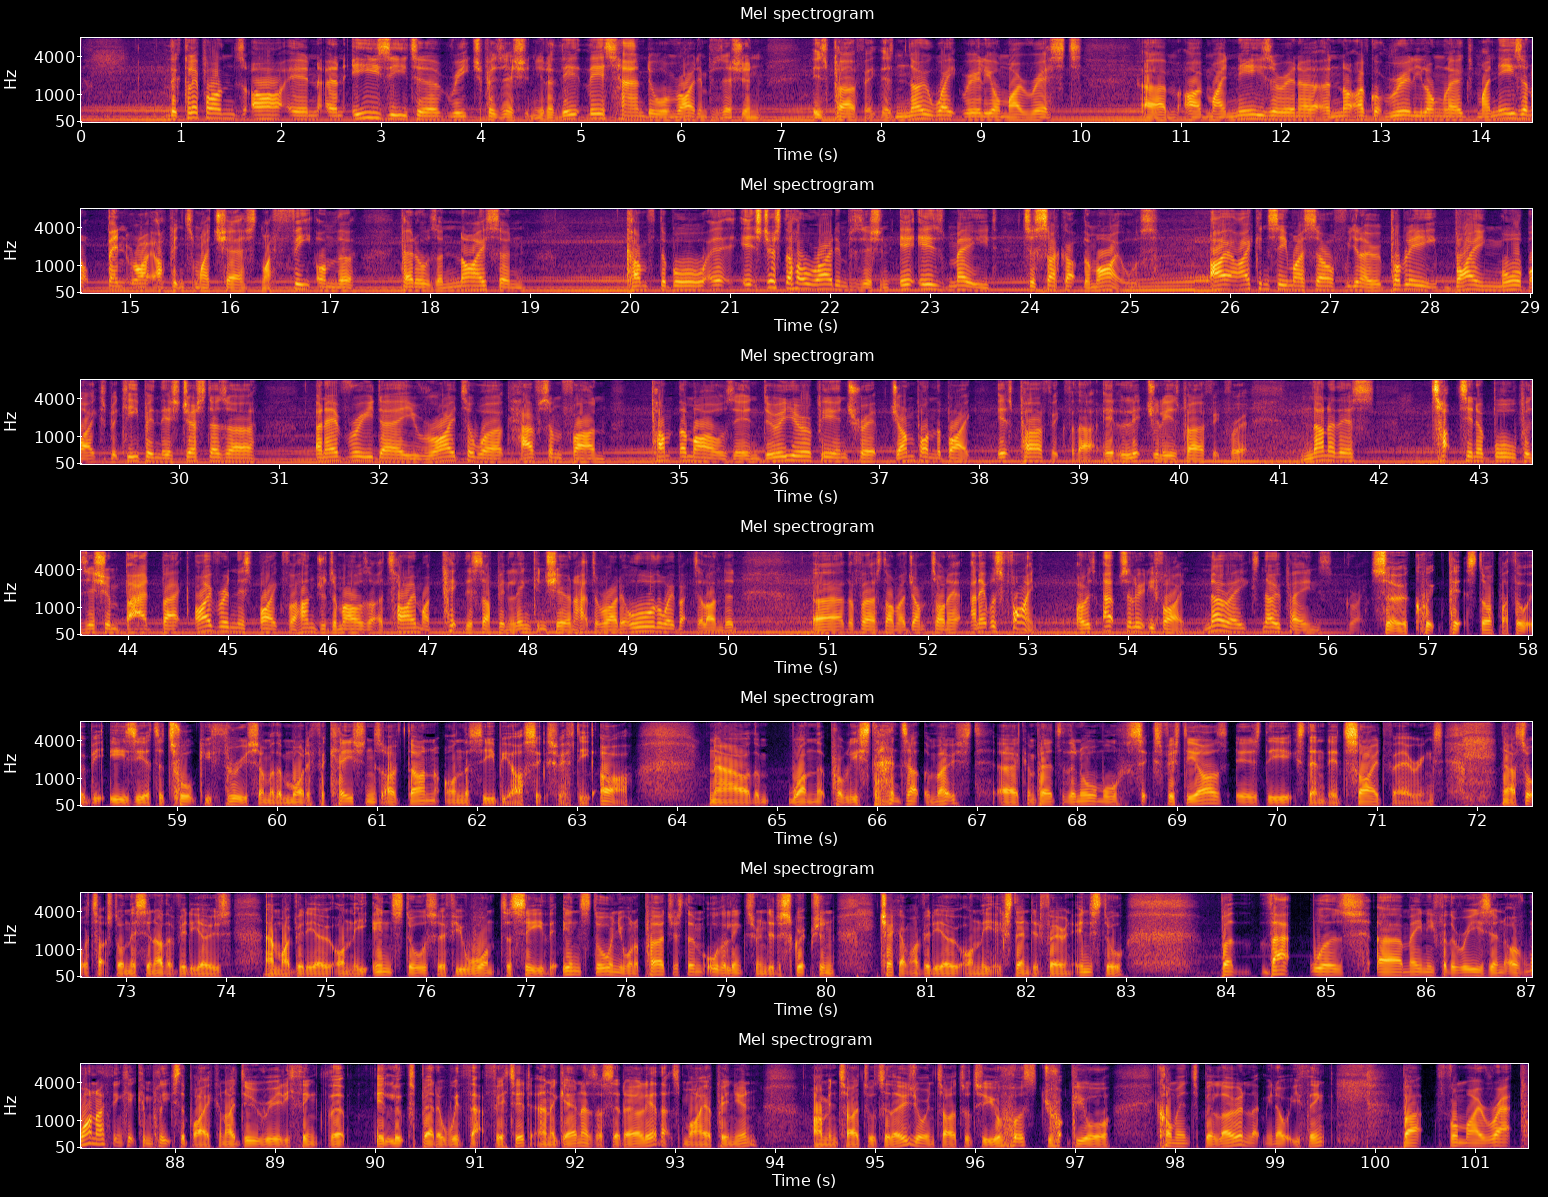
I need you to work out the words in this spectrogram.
the clip-ons are in an easy to reach position. You know this handle and riding position is perfect. There's no weight really on my wrist um, I, my knees are in a, a not, I've got really long legs. My knees are not bent right up into my chest. My feet on the pedals are nice and comfortable it, it's just the whole riding position it is made to suck up the miles I, I can see myself, you know, probably buying more bikes, but keeping this just as a an everyday ride to work, have some fun, pump the miles in, do a European trip, jump on the bike. It's perfect for that. It literally is perfect for it. None of this tucked in a ball position, bad back. I've ridden this bike for hundreds of miles at a time. I picked this up in Lincolnshire and I had to ride it all the way back to London uh, the first time I jumped on it, and it was fine. I was absolutely fine. No aches, no pains. Great. So, a quick pit stop. I thought it would be easier to talk you through some of the modifications I've done on the CBR 650R. Now, the one that probably stands out the most uh, compared to the normal 650Rs is the extended side fairings. Now, I sort of touched on this in other videos and my video on the install. So, if you want to see the install and you want to purchase them, all the links are in the description. Check out my video on the extended fairing install. But that was uh, mainly for the reason of one, I think it completes the bike, and I do really think that it looks better with that fitted. And again, as I said earlier, that's my opinion. I'm entitled to those. You're entitled to yours. Drop your comments below and let me know what you think. But for my wrap,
